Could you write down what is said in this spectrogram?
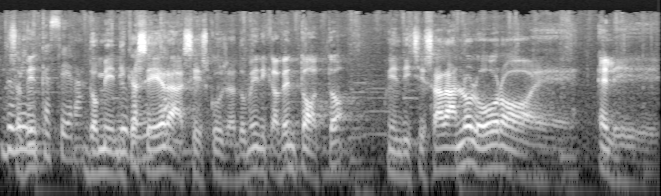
Domenica sera. Domenica, domenica, sera, sì scusa, domenica 28, quindi ci saranno loro e, e lì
